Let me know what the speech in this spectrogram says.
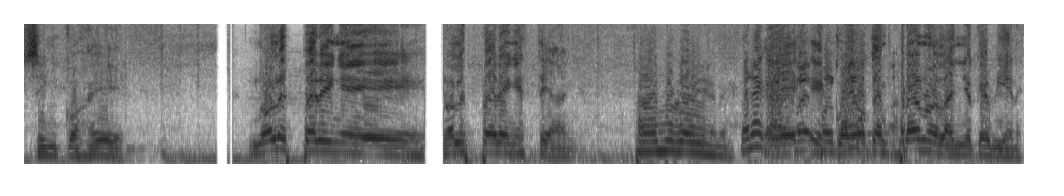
5G. No le esperen, eh, no le esperen este año. Para el año que viene. Acá, Eh, ¿por- eh, como temprano el año que viene.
